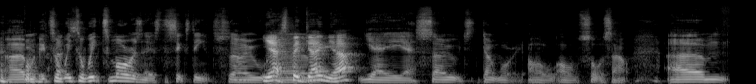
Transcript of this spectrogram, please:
Um, it's a it's a week tomorrow, isn't it? It's the sixteenth. So Yes, big um, game, yeah. Yeah, yeah, yeah. So don't worry, I'll I'll sort us out. Um,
